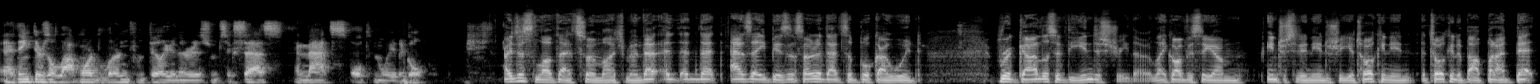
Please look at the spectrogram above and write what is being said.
And I think there's a lot more to learn from failure than there is from success, and that's ultimately the goal. I just love that so much, man. That that, as a business owner, that's a book I would, regardless of the industry, though. Like obviously, I'm interested in the industry you're talking in talking about, but I bet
